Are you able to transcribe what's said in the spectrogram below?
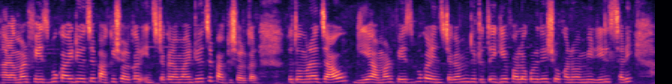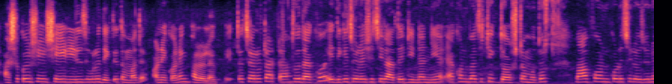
আর আমার ফেসবুক আইডি হচ্ছে পাখি সরকার ইনস্টাগ্রাম আইডি হচ্ছে পাখি সরকার। তো তোমরা যাও, গিয়ে আমার ফেসবুক আর ইনস্টাগ্রাম দুটোতেই গিয়ে ফলো করে দিয়েছ ওখানেও আমি রিলস ছাড়ি। আশা করি সেই সেই রিলসগুলো দেখতে তোমাদের অনেক অনেক ভালো লাগবে। তো চলো, টাটা। তো দেখো, এদিকে চলে এসেছি রাতে ডিনার নিয়ে। এখন বাজে ঠিক দশটা মতন। মা ফোন করেছিল, ওই জন্য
